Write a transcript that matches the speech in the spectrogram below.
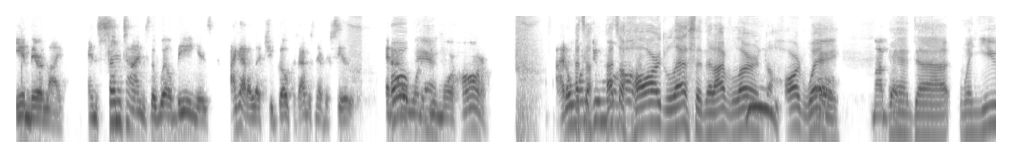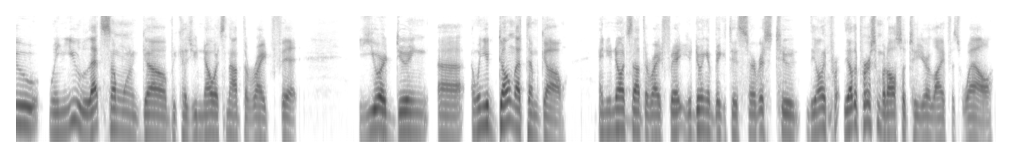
in their life. And sometimes the well-being is I got to let you go because I was never serious, and oh, I don't want to do more harm. I don't want to do more. That's harm. a hard lesson that I've learned Ooh. the hard way. Oh, my brother. And uh, when you when you let someone go because you know it's not the right fit, you are doing. Uh, when you don't let them go, and you know it's not the right fit, you're doing a big disservice to the only the other person, but also to your life as well.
